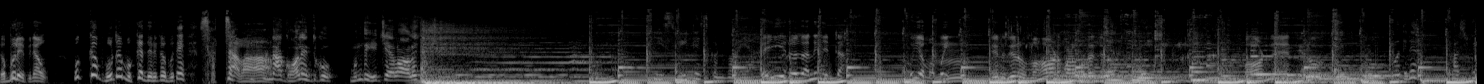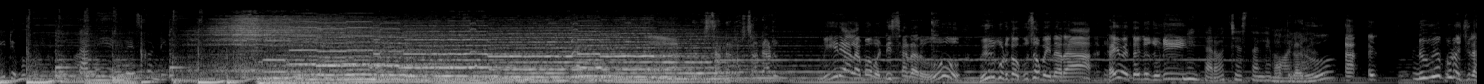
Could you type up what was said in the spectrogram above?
గబ్బు లేపినావు ఒక్క పూట ముక్క తిరగకపోతే సచ్చావా? నా గోల ఎందుకు? ముందు ఈ చేయాలో ఆలోచించు ఈ స్వీట్ వేసుకోండి బాయా ఈ రోజు అన్ని తింటా. పోయమ్మ, పోయ్. తిను తిను. మావాడ పడకుండా తిను. బాగుండే తిను. వదిన ఆ స్వీట్ ఇవ్వు. తాతయ్య ఇది వేసుకోండి. వస్తాడారు, వస్తాడారు. మీరే అలా అమ్మ వడ్డిస్తాడారు? మీరు కూడా కూర్చోపోయినారా? టైం ఎంతైందో చూడి. నేను తర్వాత చేస్తానులే మావయ్య. తాతగారు? ఆ, నువ్వెప్పుడు వచ్చినా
